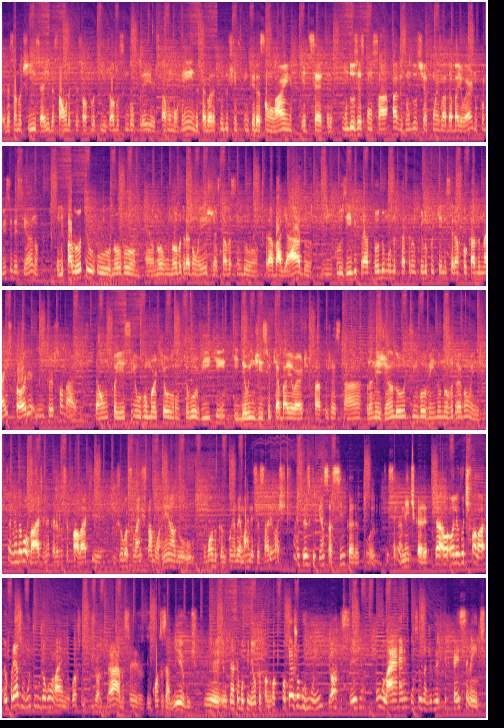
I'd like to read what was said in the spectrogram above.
dessa notícia aí, dessa onda que o pessoal falou que jogos single players estavam morrendo, que agora tudo tinha que ter interação online, etc. Um dos responsáveis, um dos chefões lá da BioWare, no começo desse ano, ele falou que o, novo, é, o novo, novo Dragon Age já estava sendo trabalhado, inclusive para todo mundo ficar tranquilo, porque ele será focado na história e em personagens. Então foi esse o rumor que eu, que eu ouvi que, que deu indício que a BioWare de fato já está planejando ou desenvolvendo um novo Dragon Age. É mesmo bobagem, né, cara? Você falar que o jogo offline está morrendo, o, o modo campanha não é mais necessário. Eu acho que uma empresa que pensa assim, cara, pô, sinceramente, cara. Olha, eu vou te falar, eu prezo muito o jogo online. Eu gosto muito de jogar, você encontra os amigos. eu tenho até uma opinião que eu falo: qualquer jogo ruim, pior que seja, online com seus amigos, ele fica excelente.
